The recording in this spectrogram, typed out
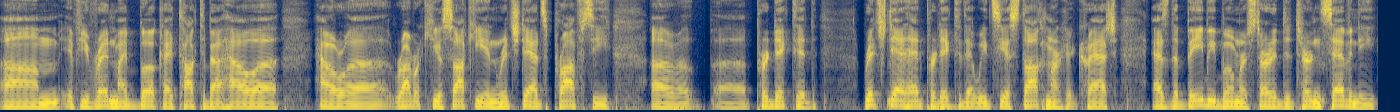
Um, if you've read my book, I talked about how uh, how uh, Robert Kiyosaki and Rich Dad's Prophecy uh, uh, predicted. Rich Dad had predicted that we'd see a stock market crash as the baby boomers started to turn 70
